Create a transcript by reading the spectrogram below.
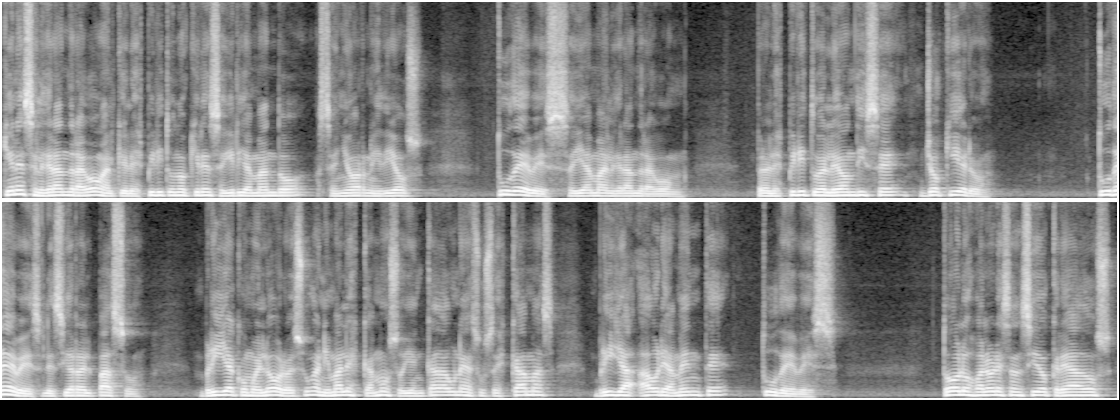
¿Quién es el gran dragón al que el espíritu no quiere seguir llamando Señor ni Dios? Tú debes, se llama el gran dragón. Pero el espíritu del león dice, yo quiero. Tú debes, le cierra el paso. Brilla como el oro, es un animal escamoso y en cada una de sus escamas brilla áureamente, tú debes. Todos los valores han sido creados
